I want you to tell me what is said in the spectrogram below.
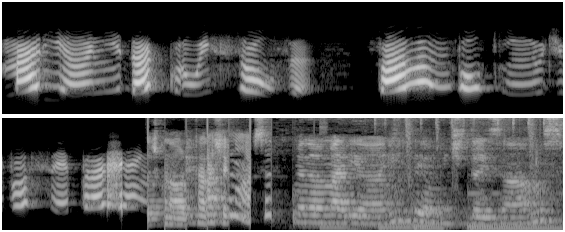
Mariane da Cruz Souza. Fala um pouquinho de você pra gente. Meu nome é Mariane, tenho 22 anos,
